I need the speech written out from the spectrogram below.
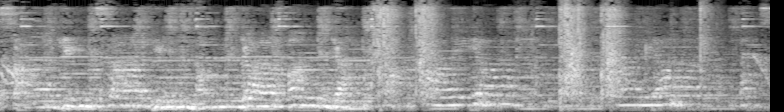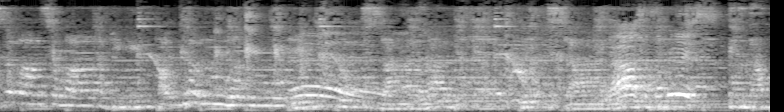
Saging saging mangga mangga Ayah ayah Sama sama dingin panggang Salad Salad Ya, sesambilis tidak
